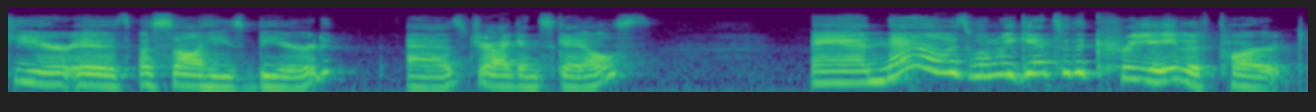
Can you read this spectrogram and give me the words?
here is Asahi's beard as dragon scales. And now is when we get to the creative part.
